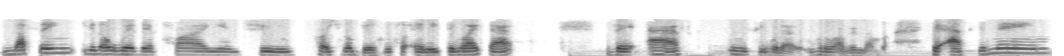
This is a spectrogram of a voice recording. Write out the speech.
Nothing, you know, where they're prying into personal business or anything like that. They ask, let me see what I, what do I remember? They ask your name.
